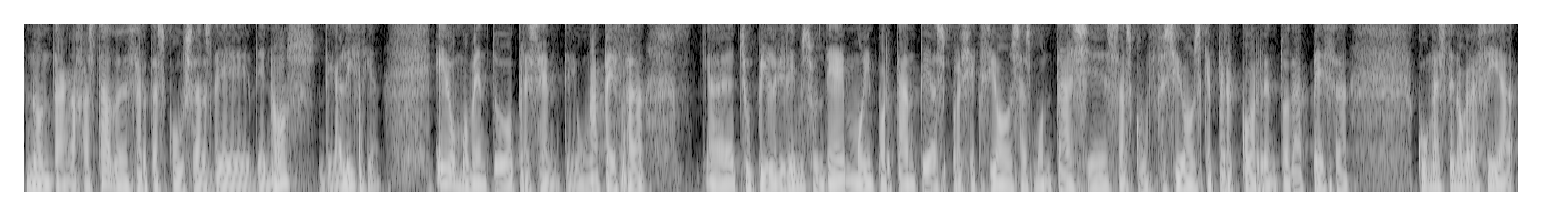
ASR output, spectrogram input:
non tan afastado en certas cousas de, de nós, de Galicia, e o momento presente, unha peza eh, Uh, Two Pilgrims, onde é moi importante as proxeccións, as montaxes, as confesións que percorren toda a peza, cunha escenografía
